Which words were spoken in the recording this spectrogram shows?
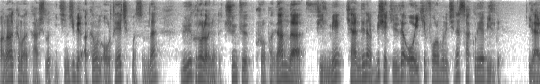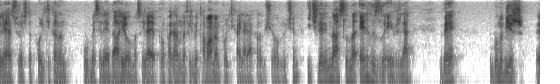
ana akıma karşılık ikinci bir akımın ortaya çıkmasında büyük rol oynadı. Çünkü propaganda filmi kendini bir şekilde o iki formun içine saklayabildi. İlerleyen süreçte politikanın bu meseleye dahil olmasıyla e, propaganda filmi tamamen politikayla alakalı bir şey olduğu için içlerinde aslında en hızlı evrilen ve bunu bir e,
